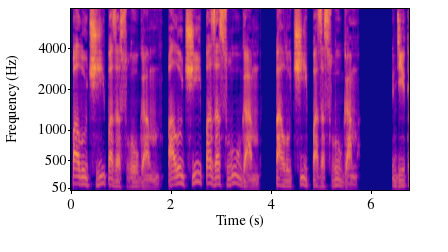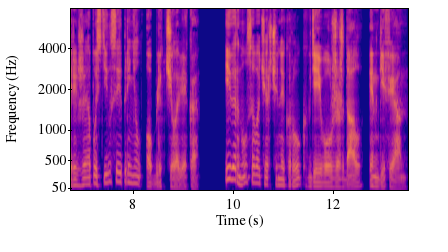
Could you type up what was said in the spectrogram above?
«Получи по заслугам! Получи по заслугам! Получи по заслугам!» Дитрих же опустился и принял облик человека. И вернулся в очерченный круг, где его уже ждал Энгифиан.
